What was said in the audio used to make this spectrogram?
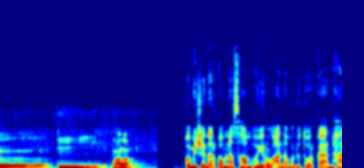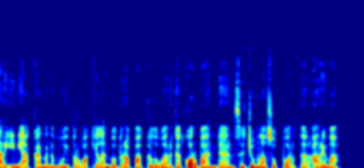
eh, di Malang. Komisioner Komnas HAM Hoirul Ana menuturkan hari ini akan menemui perwakilan beberapa keluarga korban dan sejumlah supporter Arema.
